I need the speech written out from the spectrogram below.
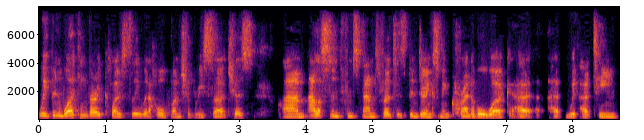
We've been working very closely with a whole bunch of researchers. Um, Allison from Stanford has been doing some incredible work her, her, with her team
